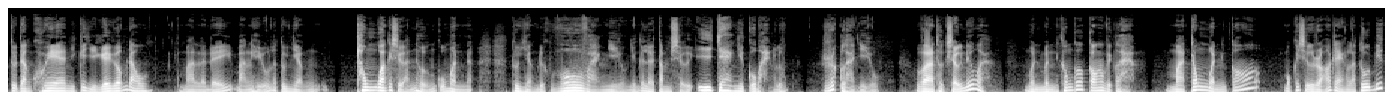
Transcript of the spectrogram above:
tôi đang khoe như cái gì ghê gớm đâu mà là để bạn hiểu là tôi nhận thông qua cái sự ảnh hưởng của mình tôi nhận được vô vàng nhiều những cái lời tâm sự y chang như của bạn luôn. Rất là nhiều. Và thực sự nếu mà mình mình không có con việc làm, mà trong mình có một cái sự rõ ràng là tôi biết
